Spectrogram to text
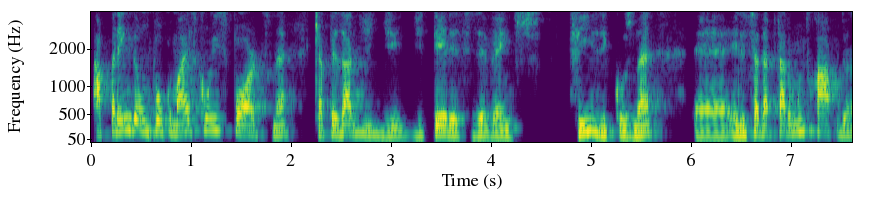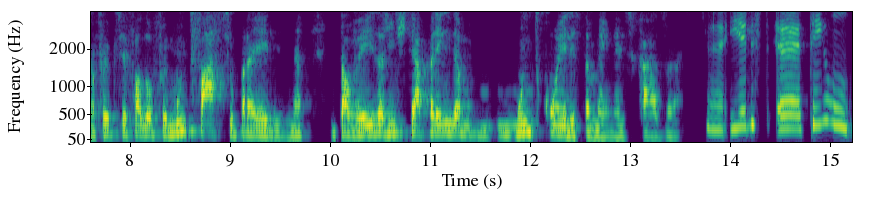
aprenda um pouco mais com esportes, né? Que apesar de, de, de ter esses eventos físicos, né? É, eles se adaptaram muito rápido, né? Foi o que você falou, foi muito fácil para eles, né? E talvez a gente te aprenda muito com eles também nesse caso, né? É, e eles é, têm um.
